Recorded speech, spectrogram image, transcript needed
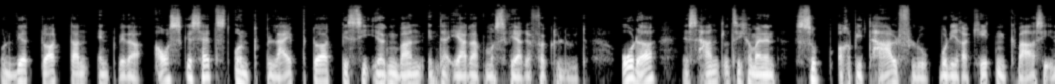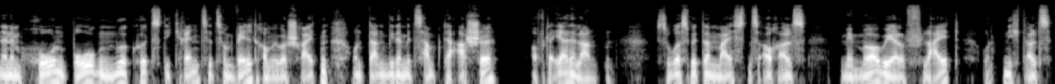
und wird dort dann entweder ausgesetzt und bleibt dort, bis sie irgendwann in der Erdatmosphäre verglüht. Oder es handelt sich um einen Suborbitalflug, wo die Raketen quasi in einem hohen Bogen nur kurz die Grenze zum Weltraum überschreiten und dann wieder mitsamt der Asche auf der Erde landen. Sowas wird dann meistens auch als Memorial Flight und nicht als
